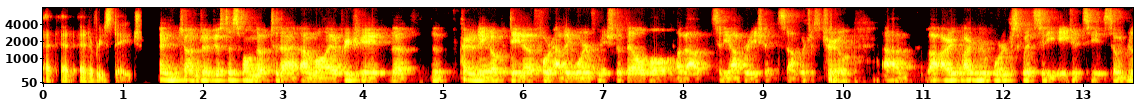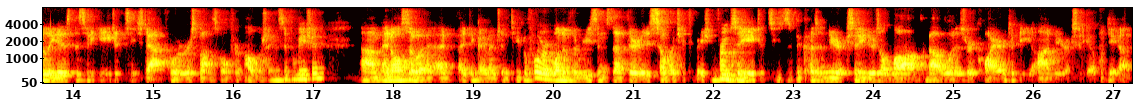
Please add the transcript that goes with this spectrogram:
at, at, every stage. And John, just a small note to that. Um, while I appreciate the, the crediting open data for having more information available about city operations, um, which is true, um, our, our group works with city agencies. So it really is the city agency staff who are responsible for publishing this information. Um, and also, I, I, think I mentioned to you before, one of the reasons that there is so much information from city agencies is because in New York City, there's a law about what is required to be on New York City open data.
